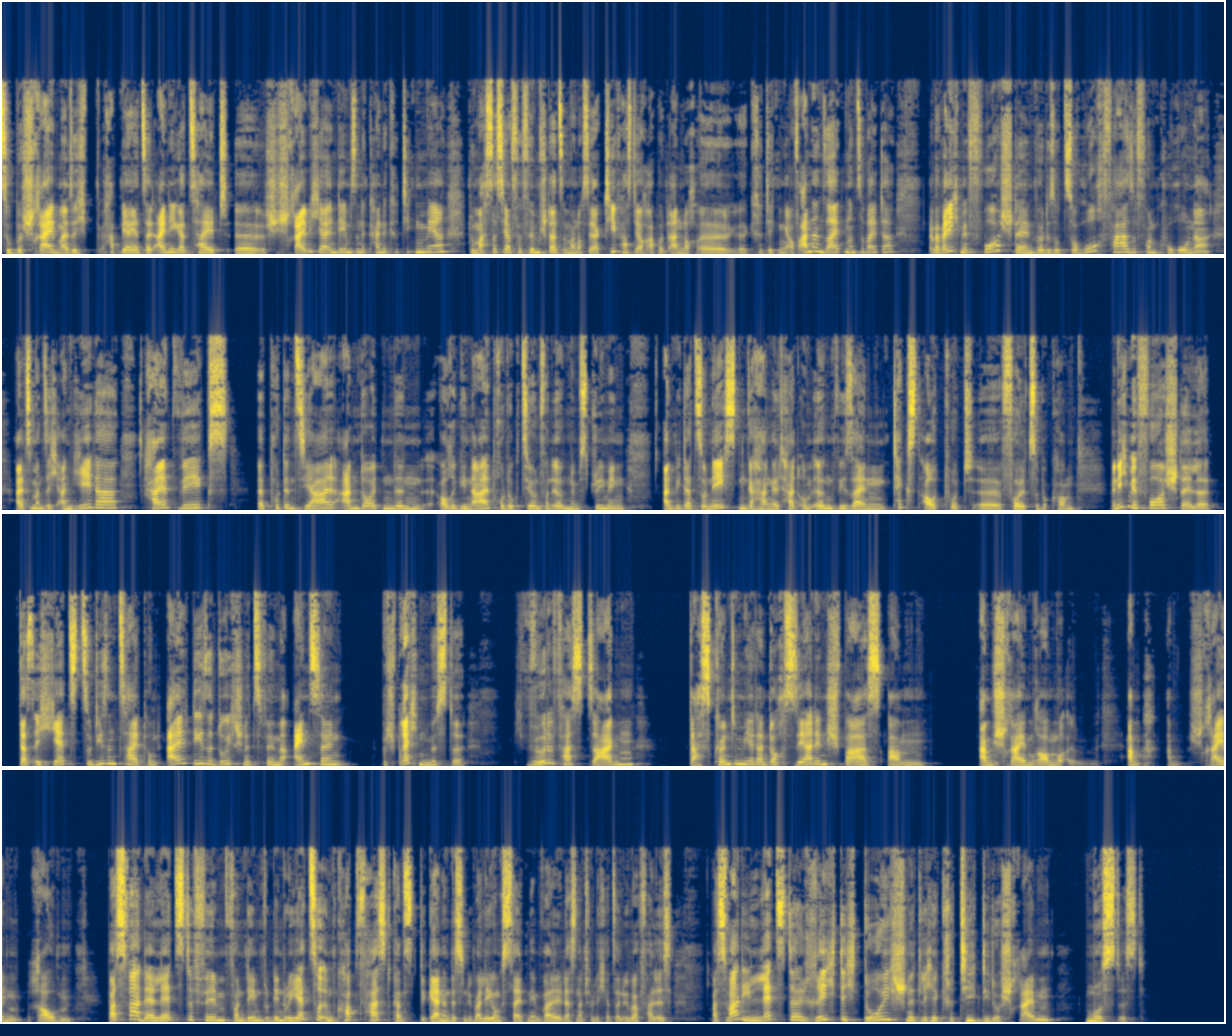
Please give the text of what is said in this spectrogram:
zu beschreiben. Also ich habe ja jetzt seit einiger Zeit, äh, schreibe ich ja in dem Sinne keine Kritiken mehr. Du machst das ja für Filmstarts immer noch sehr aktiv, hast ja auch ab und an noch äh, äh, Kritiken auf anderen Seiten und so weiter. Aber wenn ich mir vorstellen würde, so zur Hochphase von Corona, als man sich an jeder halbwegs äh, Potenzial andeutenden Originalproduktion von irgendeinem Streaming Anbieter zur nächsten gehangelt hat, um irgendwie seinen Textoutput äh, voll zu bekommen. Wenn ich mir vorstelle, dass ich jetzt zu diesem Zeitpunkt all diese Durchschnittsfilme einzeln besprechen müsste, ich würde fast sagen, das könnte mir dann doch sehr den Spaß am, am Schreiben rauben, äh, am, am Schreiben rauben. Was war der letzte Film, von dem du, den du jetzt so im Kopf hast? Kannst dir gerne ein bisschen Überlegungszeit nehmen, weil das natürlich jetzt ein Überfall ist. Was war die letzte richtig durchschnittliche Kritik, die du schreiben musstest?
